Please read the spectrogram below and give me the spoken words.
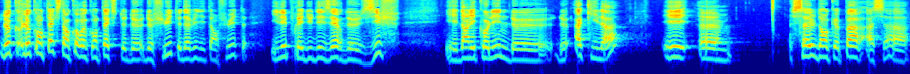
Le, contexte est encore un contexte de, fuite. David est en fuite. Il est près du désert de Ziph et dans les collines de, Aquila. Et euh, Saül donc part à sa,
